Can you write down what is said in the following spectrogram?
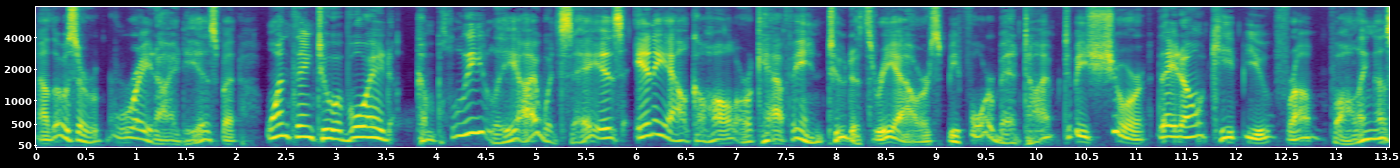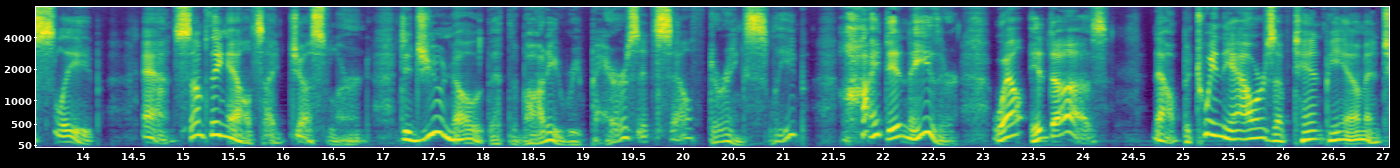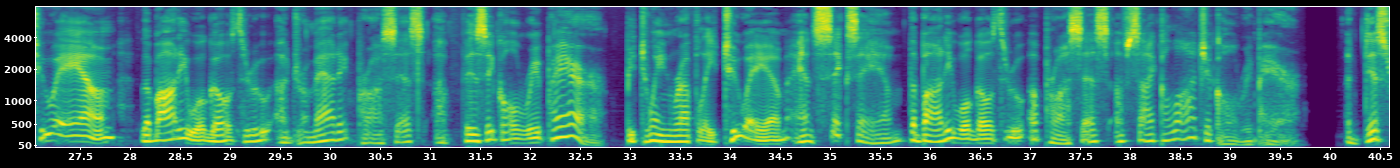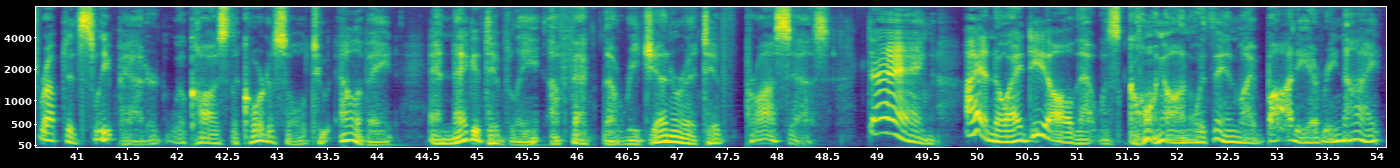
Now, those are great ideas, but one thing to avoid completely, I would say, is any alcohol or caffeine two to three hours before bedtime to be sure they don't keep you from falling asleep. And something else I just learned. Did you know that the body repairs itself during sleep? I didn't either. Well, it does. Now, between the hours of 10 p.m. and 2 a.m., the body will go through a dramatic process of physical repair. Between roughly 2 a.m. and 6 a.m., the body will go through a process of psychological repair. A disrupted sleep pattern will cause the cortisol to elevate and negatively affect the regenerative process. Dang! I had no idea all that was going on within my body every night.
